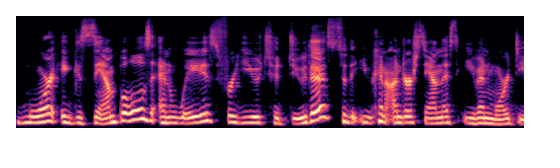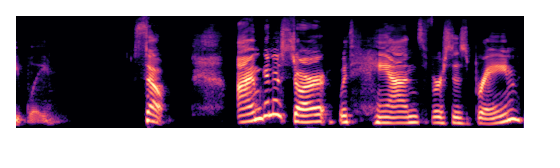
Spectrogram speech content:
more examples and ways for you to do this so that you can understand this even more deeply. So I'm going to start with hands versus brain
